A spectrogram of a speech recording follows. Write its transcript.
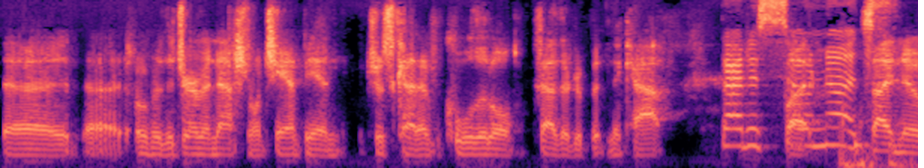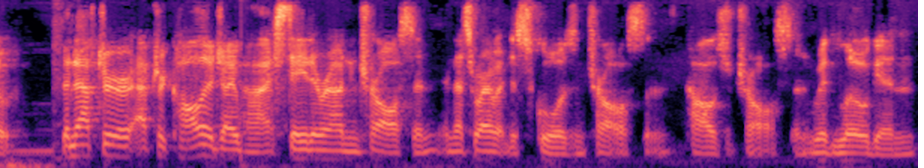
the, the, over the German national champion, which was kind of a cool little feather to put in the cap. That is so but, nuts. Side note. Then after after college, I, I stayed around in Charleston, and that's where I went to school. Is in Charleston, College of Charleston, with Logan.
